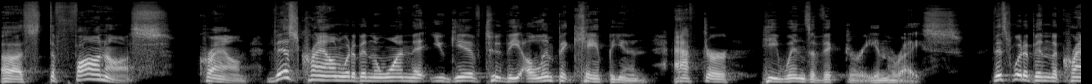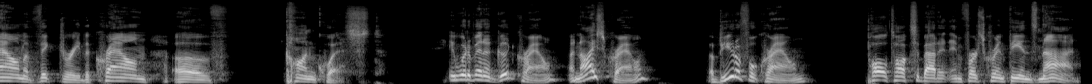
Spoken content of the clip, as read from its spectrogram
uh, Stephanos crown. This crown would have been the one that you give to the Olympic champion after he wins a victory in the race. This would have been the crown of victory, the crown of conquest. It would have been a good crown, a nice crown, a beautiful crown. Paul talks about it in 1 Corinthians 9.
